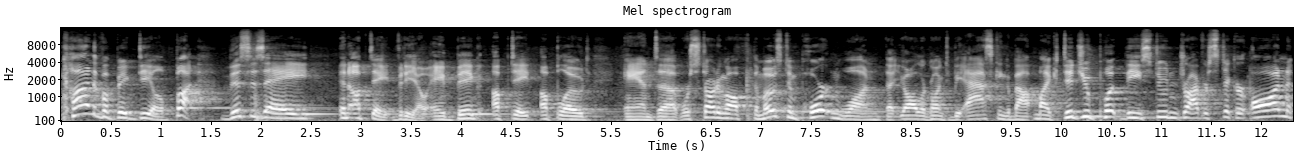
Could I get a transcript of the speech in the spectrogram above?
kind of a big deal. But this is a an update video, a big update upload and uh, we're starting off with the most important one that y'all are going to be asking about. Mike, did you put the student driver sticker on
